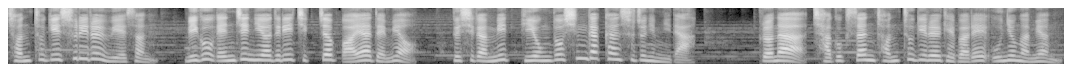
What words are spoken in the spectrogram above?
전투기 수리를 위해선 미국 엔지니어들이 직접 와야 되며 그 시간 및 비용도 심각한 수준입니다. 그러나 자국산 전투기를 개발해 운용하면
